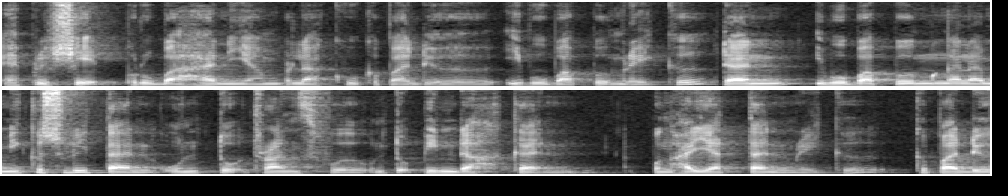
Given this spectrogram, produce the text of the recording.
appreciate perubahan yang berlaku kepada ibu bapa mereka. Dan ibu bapa mengalami kesulitan untuk transfer untuk pindahkan penghayatan mereka kepada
